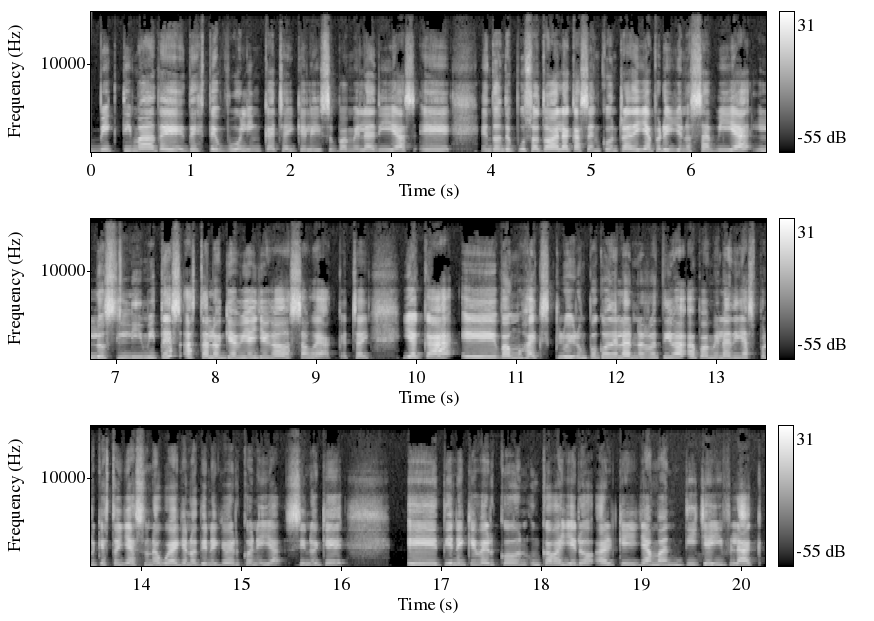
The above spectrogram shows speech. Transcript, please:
víctima de, este bullying, ¿cachai? Que le hizo Pamela Díaz, eh, en donde puso a toda la casa en contra de ella, pero yo no sabía los límites hasta lo que había llegado esa wea, ¿cachai? Y acá eh, vamos a excluir un poco de la narrativa a Pamela Díaz, porque esto ya es una wea que no tiene que ver con ella, sino que eh, tiene que ver con un caballero al que llaman DJ Black,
